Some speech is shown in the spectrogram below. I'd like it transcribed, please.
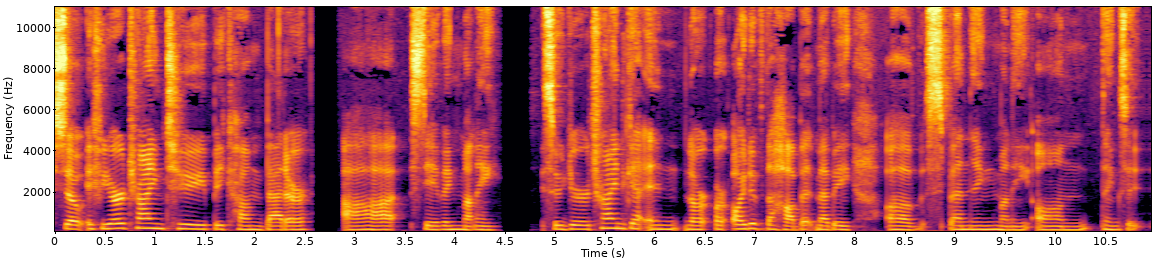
so if you're trying to become better at saving money, so you're trying to get in or, or out of the habit maybe of spending money on things that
